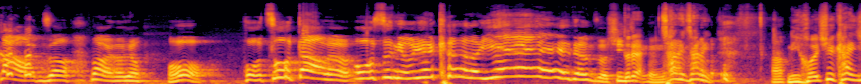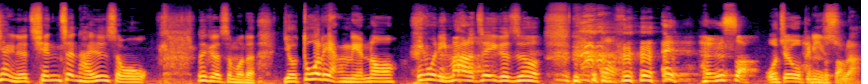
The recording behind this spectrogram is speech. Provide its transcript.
骂完之后，骂完之后就哦。我做到了，我是纽约客了，耶！这样子，我心对不对？情很好。产品产品啊，你回去看一下你的签证还是什么那个什么的，有多两年哦。因为你骂了这个之后，哎、很爽。我觉得我比你爽熟啦，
